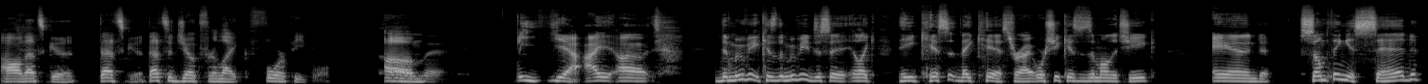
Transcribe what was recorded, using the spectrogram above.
oh, that's good. That's good. That's a joke for like four people. Oh, Um, man. yeah, I uh, the movie because the movie just uh, like he kisses, they kiss right, or she kisses him on the cheek, and something is said,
